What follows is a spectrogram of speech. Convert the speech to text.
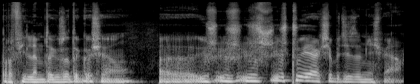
profilem, także tego się e, już, już, już, już czuję, jak się będzie ze mnie śmiała.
